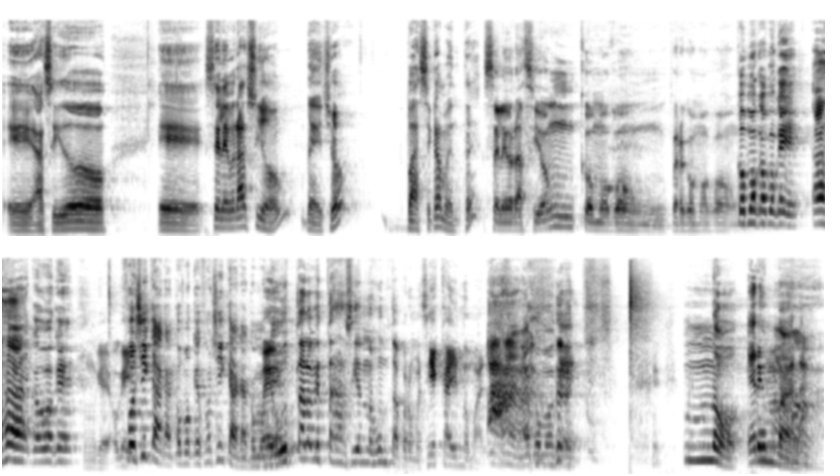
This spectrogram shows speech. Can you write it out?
eh, ha sido eh, celebración, de hecho, básicamente. Celebración como con. Pero como con. Como, como que, ajá, como que. Como que. Fochicaca, como que fochicaca, como Me que. gusta lo que estás haciendo junta, pero me sigues cayendo mal. Ajá, como que. No, eres mala.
